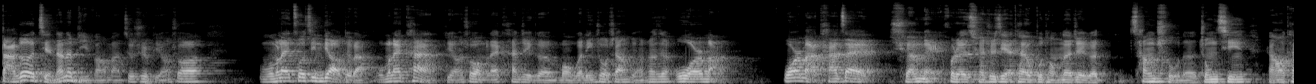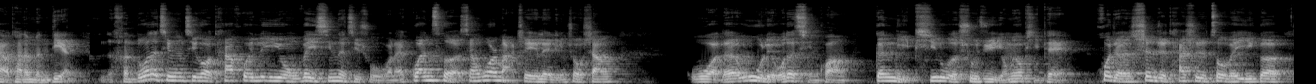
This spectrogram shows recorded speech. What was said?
打个简单的比方吧，就是比方说，我们来做尽调，对吧？我们来看，比方说，我们来看这个某个零售商，比方说像沃尔玛，沃尔玛它在全美或者全世界，它有不同的这个仓储的中心，然后它有它的门店，很多的金融机构，它会利用卫星的技术，我来观测像沃尔玛这一类零售商，我的物流的情况跟你披露的数据有没有匹配，或者甚至它是作为一个。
